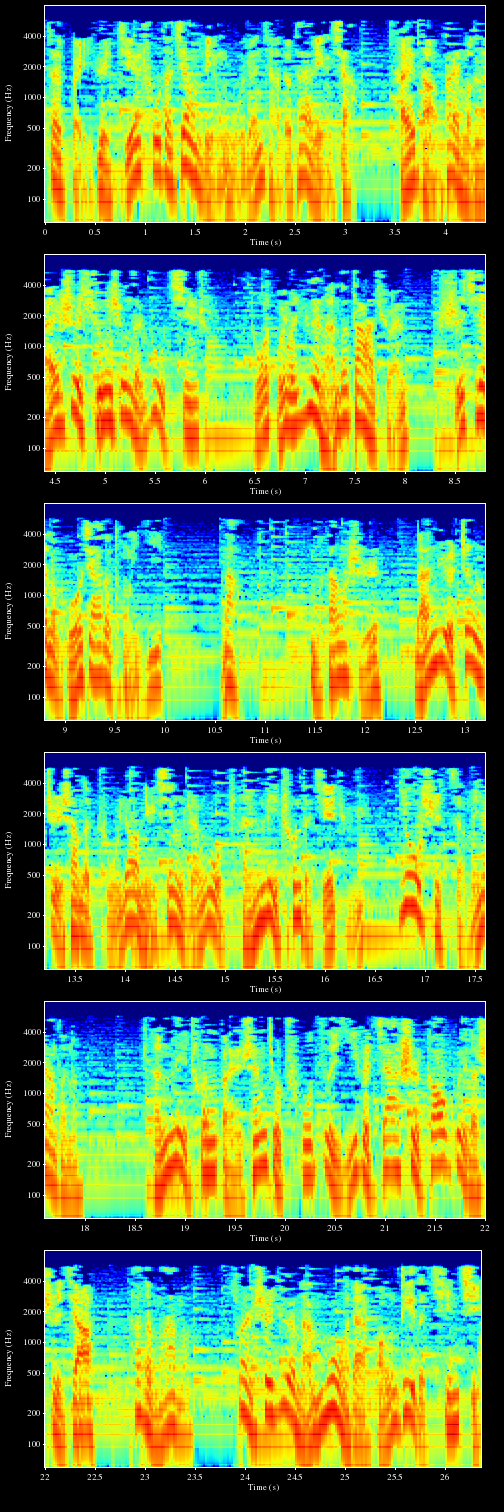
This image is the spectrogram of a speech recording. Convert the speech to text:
在北越杰出的将领武元甲的带领下，才打败了来势汹汹的入侵者，夺回了越南的大权，实现了国家的统一。那么，当时南越政治上的主要女性人物陈丽春的结局？又是怎么样的呢？陈立春本身就出自一个家世高贵的世家，他的妈妈算是越南末代皇帝的亲戚，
